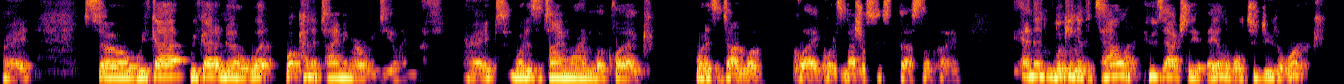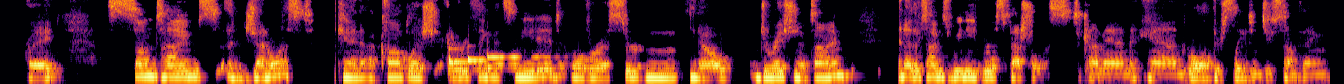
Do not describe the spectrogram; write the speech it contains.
right? So we've got we've got to know what what kind of timing are we dealing with, right? What does the timeline look like? What does done look like? What does measure success look like? And then looking at the talent, who's actually available to do the work, right? Sometimes a generalist can accomplish everything that's needed over a certain, you know, duration of time. And other times we need real specialists to come in and roll up their sleeves and do something.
